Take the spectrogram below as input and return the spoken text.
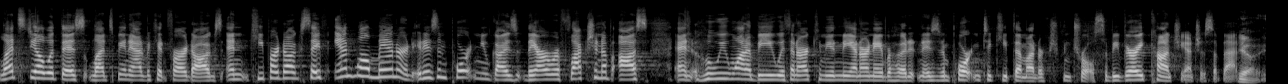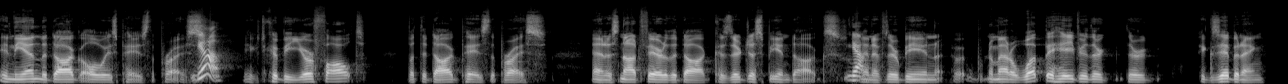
let's deal with this. Let's be an advocate for our dogs and keep our dogs safe and well mannered. It is important, you guys. They are a reflection of us and who we want to be within our community and our neighborhood. And it is important to keep them under control. So be very conscientious of that. Yeah, in the end, the dog always pays the price. Yeah. It could be your fault, but the dog pays the price. And it's not fair to the dog because they're just being dogs. Yeah. And if they're being, no matter what behavior they're, they're exhibiting,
